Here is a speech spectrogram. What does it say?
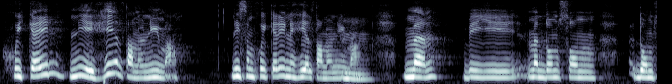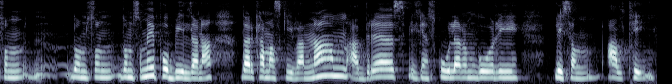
skicka in, ni är helt anonyma. Ni som skickar in är helt anonyma. Men, vi, men de, som, de, som, de, som, de som är på bilderna, där kan man skriva namn, adress, vilken skola de går i, liksom allting.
